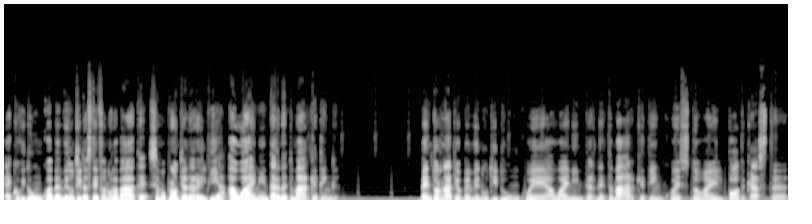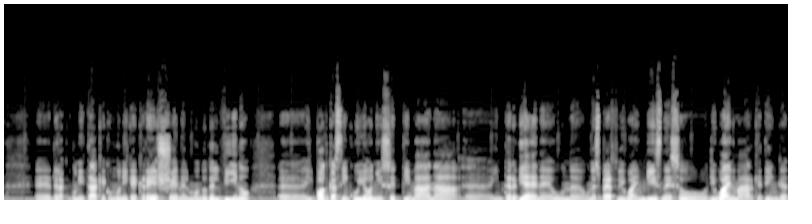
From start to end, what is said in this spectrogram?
Eccovi dunque, benvenuti da Stefano Labate, siamo pronti a dare il via a Wine Internet Marketing. Bentornati o benvenuti dunque a Wine Internet Marketing, questo è il podcast eh, della comunità che comunica e cresce nel mondo del vino, eh, il podcast in cui ogni settimana eh, interviene un, un, esperto di wine business o di wine marketing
